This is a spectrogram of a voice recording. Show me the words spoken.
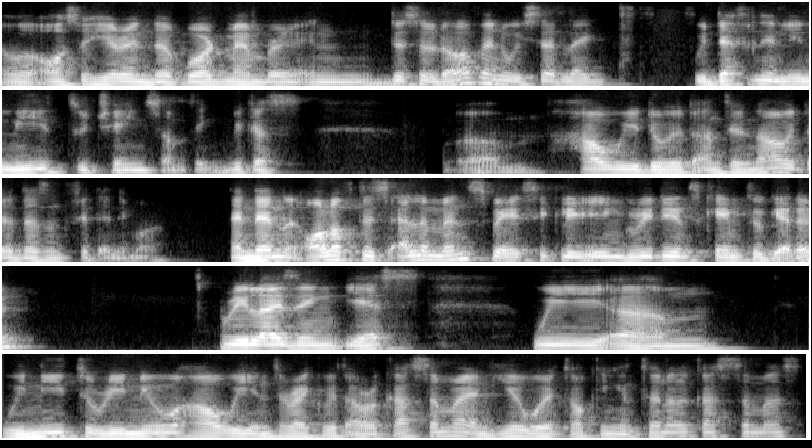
uh, also here in the board member in Düsseldorf. And we said like, we definitely need to change something because um, how we do it until now, it, doesn't fit anymore. And then all of these elements, basically ingredients came together, realizing, yes, we, um, we need to renew how we interact with our customer. And here we're talking internal customers.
